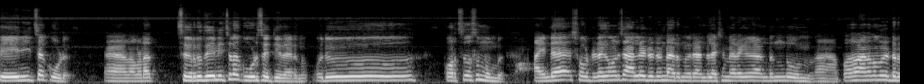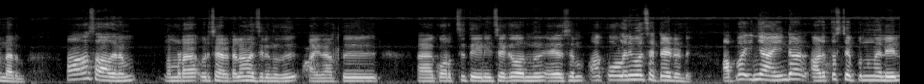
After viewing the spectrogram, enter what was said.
തേനീച്ച കൂട് നമ്മുടെ ചെറുതേനീച്ചയുടെ കൂട് സെറ്റ് ചെയ്തായിരുന്നു ഒരു കുറച്ച് ദിവസം മുമ്പ്. അതിന്റെ ഷോർട്ട് നമ്മൾ ചാനൽ ഇട്ടിട്ടുണ്ടായിരുന്നു രണ്ട് ലക്ഷം പേരൊക്കെ കണ്ടെന്ന് തോന്നുന്നു. ആ അപ്പൊ അതാണ് നമ്മൾ ഇട്ടിട്ടുണ്ടായിരുന്നു. ആ സാധനം നമ്മുടെ ഒരു ചിരട്ടലാണ് വെച്ചിരുന്നത്. അതിനകത്ത് കുറച്ച് തേനീച്ചയൊക്കെ വന്ന് ഏകദേശം ആ കോളനി പോലെ സെറ്റ് ആയിട്ടുണ്ട്. അപ്പൊ ഇനി അതിന്റെ അടുത്ത സ്റ്റെപ്പ് എന്ന നിലയിൽ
